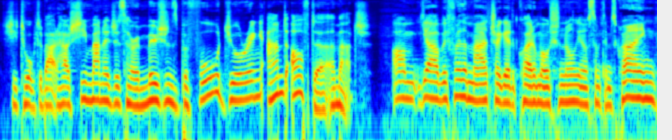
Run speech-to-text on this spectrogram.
She talked about how she manages her emotions before, during, and after a match. Um, yeah, before the match, I get quite emotional, you know, sometimes crying.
